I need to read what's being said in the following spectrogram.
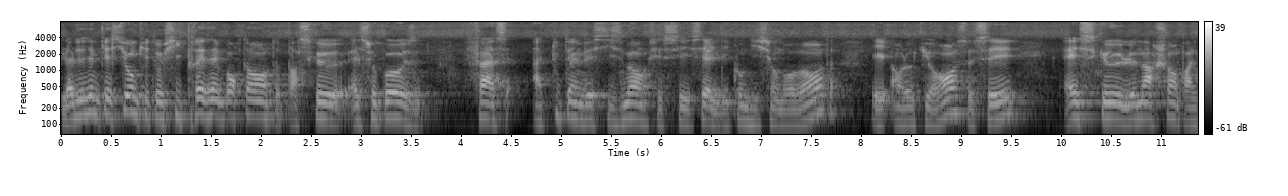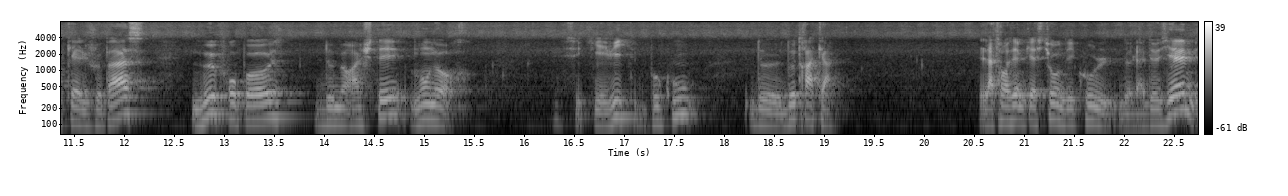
La deuxième question qui est aussi très importante parce qu'elle se pose face à tout investissement, c'est celle des conditions de revente. Et en l'occurrence, c'est est-ce que le marchand par lequel je passe me propose de me racheter mon or? Ce qui évite beaucoup de, tracas. La troisième question découle de la deuxième,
